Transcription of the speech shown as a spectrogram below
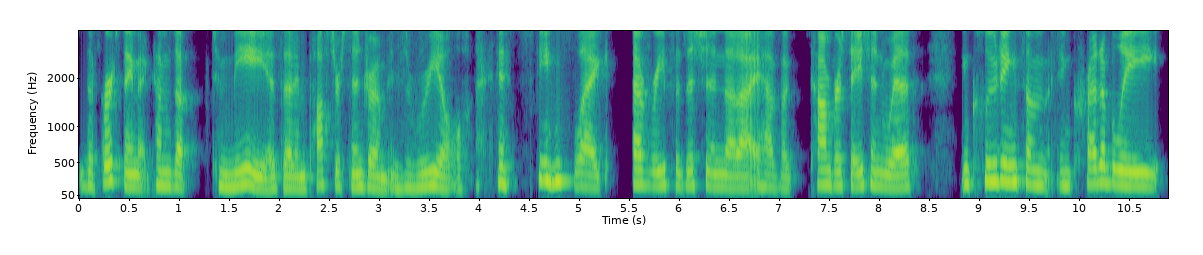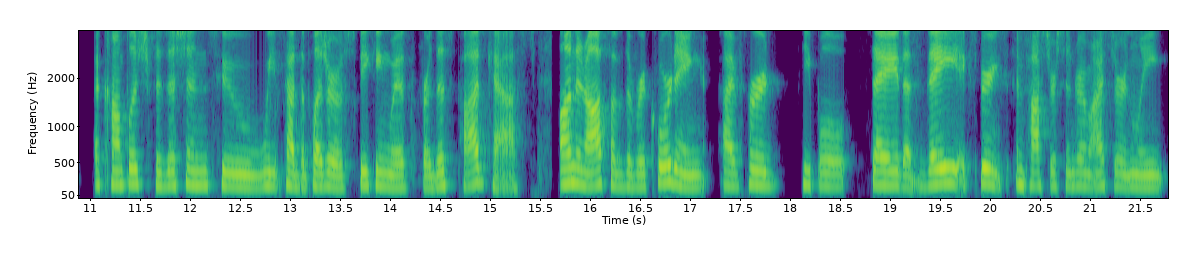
the first thing that comes up to me is that imposter syndrome is real. It seems like every physician that I have a conversation with, including some incredibly accomplished physicians who we've had the pleasure of speaking with for this podcast, on and off of the recording, I've heard people say that they experience imposter syndrome. I certainly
